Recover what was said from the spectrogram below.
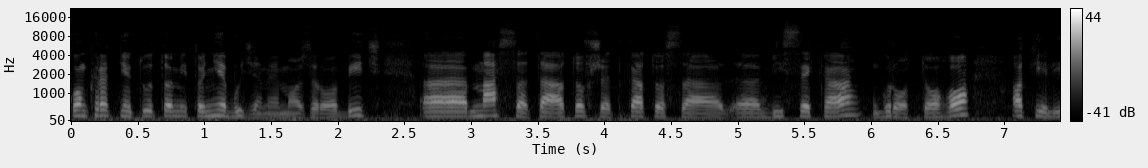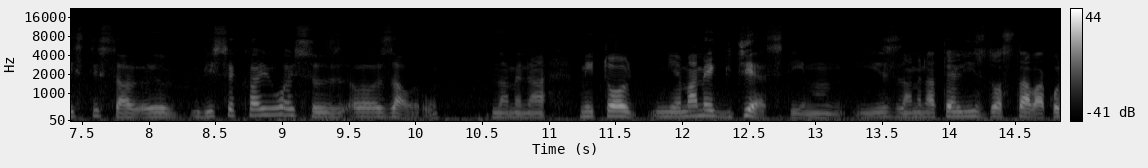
Konkrétne túto my to nebudeme môcť robiť, masa táto všetka, to sa vyseká, gro a ti listi sa, e, visekaju, ovaj i se zaoru. Znamena, mi to njemame gdje s tim i znamena, ten list dostava ako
